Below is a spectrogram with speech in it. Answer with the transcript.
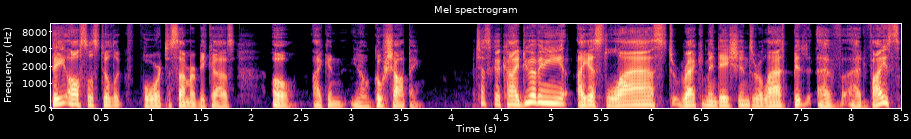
they also still look forward to summer because, oh, I can, you know, go shopping. Jessica, Kai, do you have any, I guess, last recommendations or last bit of advice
